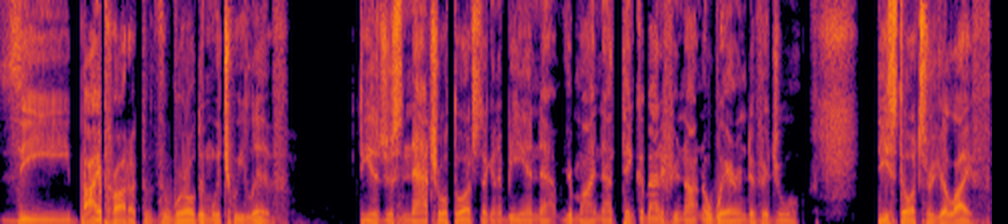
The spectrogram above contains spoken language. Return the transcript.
the byproduct of the world in which we live. These are just natural thoughts that are going to be in that, your mind. Now, think about if you're not an aware individual, these thoughts are your life.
